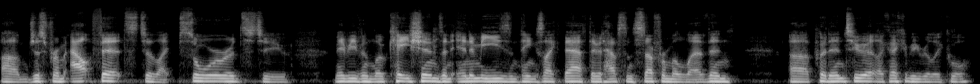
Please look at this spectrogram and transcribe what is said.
um, just from outfits to like swords to maybe even locations and enemies and things like that. They would have some stuff from Eleven uh, put into it. Like that could be really cool.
